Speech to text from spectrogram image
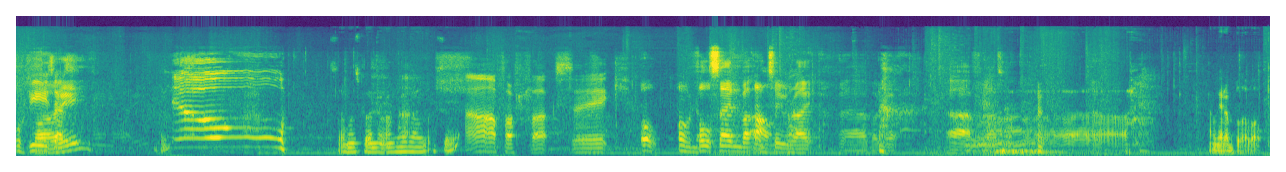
Oh, Jesus. Sorry. No! Someone's going the wrong way. by the looks. Oh, for fuck's sake. Oh, oh no. Full send, but I'm Oh, too oh. right. Ah, bugger. Ah, flat. Uh, I'm gonna blow up.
